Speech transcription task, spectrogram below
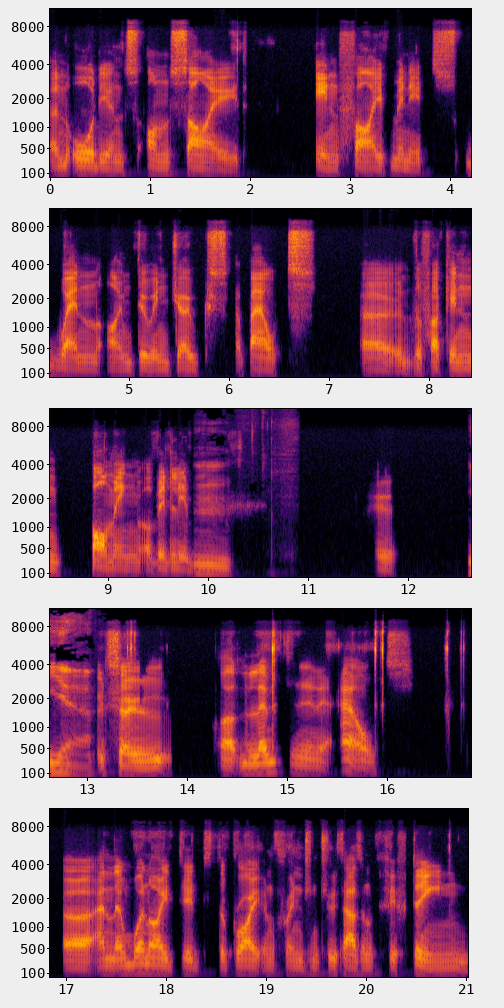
an audience on side in five minutes when I'm doing jokes about uh, the fucking bombing of Idlib. Mm. Uh, Yeah. So uh, lengthening it out. Uh, and then when I did the Brighton Fringe in 2015,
